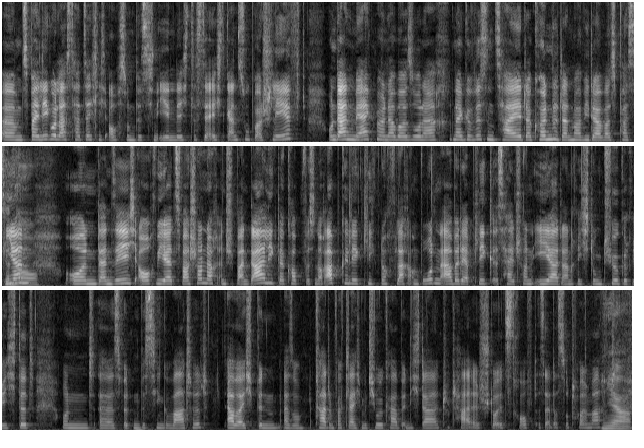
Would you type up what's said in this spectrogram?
Ähm, ist bei Legolas tatsächlich auch so ein bisschen ähnlich, dass der echt ganz super schläft. Und dann merkt man aber so nach einer gewissen Zeit, da könnte dann mal wieder was passieren. Genau. Und dann sehe ich auch, wie er zwar schon noch entspannt da liegt, der Kopf ist noch abgelegt, liegt noch flach am Boden, aber der Blick ist halt schon eher dann Richtung Tür gerichtet und äh, es wird ein bisschen gewartet. Aber ich bin, also gerade im Vergleich mit Julka bin ich da total stolz drauf, dass er das so toll macht. Ja.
